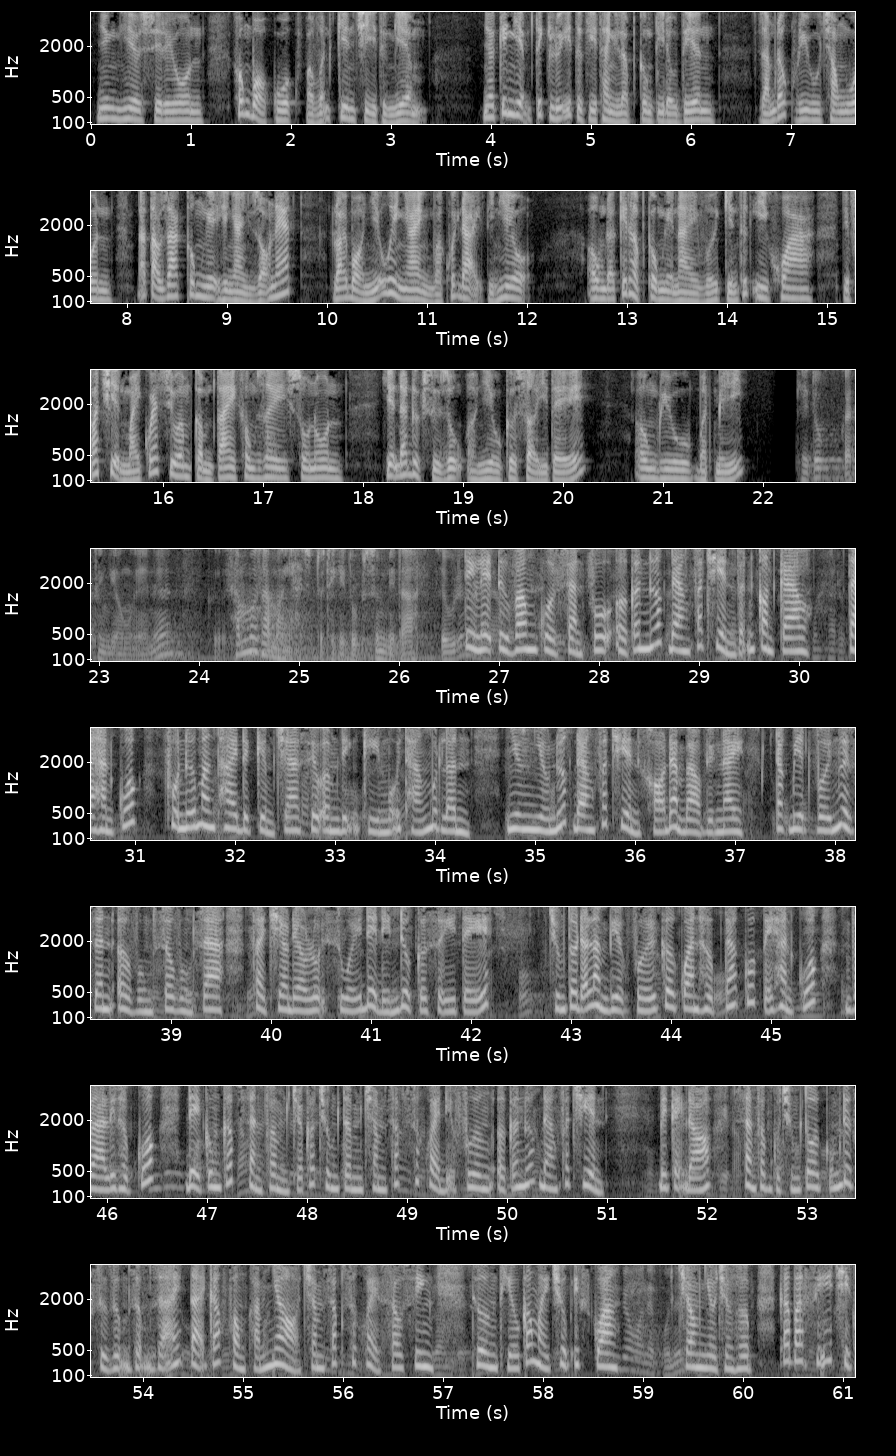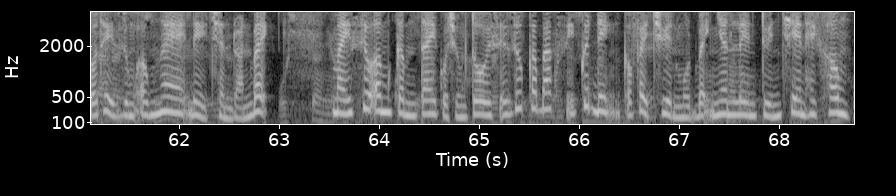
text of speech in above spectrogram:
Nhưng Hio Sirion không bỏ cuộc và vẫn kiên trì thử nghiệm. Nhờ kinh nghiệm tích lũy từ khi thành lập công ty đầu tiên, giám đốc Ryu Chong-won đã tạo ra công nghệ hình ảnh rõ nét, loại bỏ nhiễu hình ảnh và khuếch đại tín hiệu. Ông đã kết hợp công nghệ này với kiến thức y khoa để phát triển máy quét siêu âm cầm tay không dây Sonon, hiện đang được sử dụng ở nhiều cơ sở y tế. Ông Ryu bật mí. Tỷ lệ tử vong của sản phụ ở các nước đang phát triển vẫn còn cao. Tại Hàn Quốc, phụ nữ mang thai được kiểm tra siêu âm định kỳ mỗi tháng một lần, nhưng nhiều nước đang phát triển khó đảm bảo việc này, đặc biệt với người dân ở vùng sâu vùng xa phải treo đèo lội suối để đến được cơ sở y tế. Chúng tôi đã làm việc với Cơ quan Hợp tác Quốc tế Hàn Quốc và Liên Hợp Quốc để cung cấp sản phẩm cho các trung tâm chăm sóc sức khỏe địa phương ở các nước đang phát triển. Bên cạnh đó, sản phẩm của chúng tôi cũng được sử dụng rộng rãi tại các phòng khám nhỏ chăm sóc sức khỏe sau sinh, thường thiếu các máy chụp X-quang. Trong nhiều trường hợp, các bác sĩ chỉ có thể dùng ống nghe để chẩn đoán bệnh. Máy siêu âm cầm tay của chúng tôi sẽ giúp các bác sĩ quyết định có phải chuyển một bệnh nhân lên tuyến trên hay không.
